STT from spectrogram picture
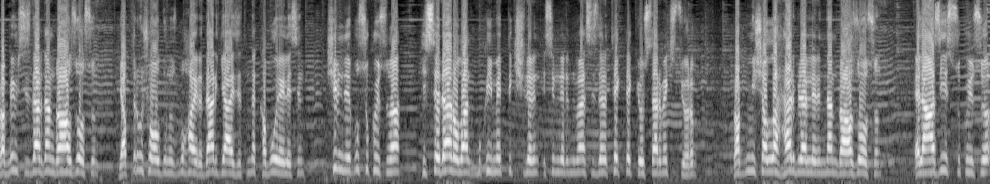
Rabbim sizlerden razı olsun. Yaptırmış olduğunuz bu hayrı dergâh izzetinde kabul eylesin. Şimdi bu su kuyusuna hissedar olan bu kıymetli kişilerin isimlerini ben sizlere tek tek göstermek istiyorum. Rabbim inşallah her birerlerinden razı olsun. El Aziz su kuyusu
